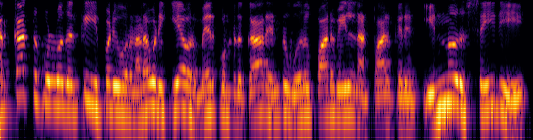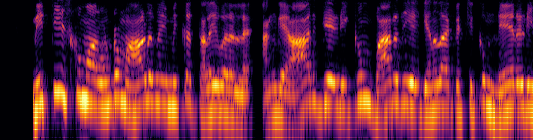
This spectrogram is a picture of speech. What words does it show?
தற்காத்துக் கொள்வதற்கு இப்படி ஒரு நடவடிக்கையை அவர் மேற்கொண்டிருக்கிறார் என்று ஒரு பார்வையில் நான் பார்க்கிறேன். இன்னொரு செய்தி நிதிஷ்குமார் ஒன்றும் ஆளுமை மிக்க தலைவர் அல்ல. அங்கே ஆர்ஜேடிக்கும் பாரதிய ஜனதா கட்சிக்கும் நேரடி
